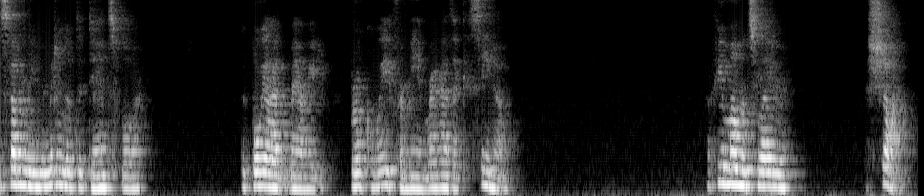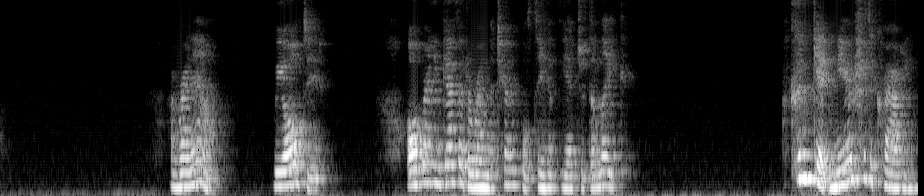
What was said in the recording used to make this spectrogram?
Then suddenly, in the middle of the dance floor, the boy I'd married broke away from me and ran out of the casino. A few moments later, a shot. I ran out. We all did. All ran and gathered around the terrible thing at the edge of the lake. I couldn't get near for the crowding.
